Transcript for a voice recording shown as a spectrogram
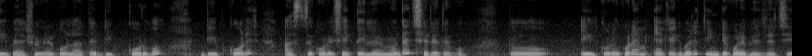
এই বেসনের গোলাতে ডিপ করব। ডিপ করে আস্তে করে সেই তেলের মধ্যে ছেড়ে দেব। তো এই করে করে আমি এক একবারে তিনটে করে ভেজেছি।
